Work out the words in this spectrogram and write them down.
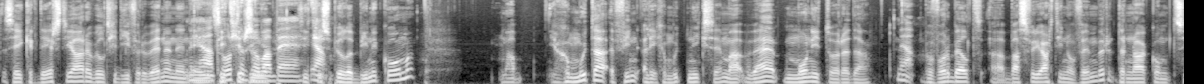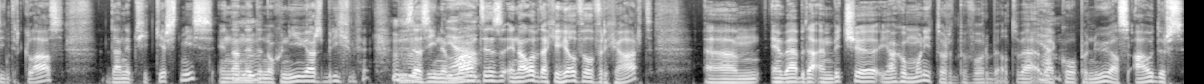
zeker de eerste jaren, wil je die verwennen. En, ja, en het ziet hoort je er zo dingen- wat bij. ziet Ja. je spullen binnenkomen. Maar je moet dat vinden. Allee, je moet niks, hè, maar wij monitoren dat. Ja. Bijvoorbeeld, eh, Bas verjaart in november, daarna komt Sinterklaas, dan heb je kerstmis en dan Mhm. heb je nog nieuwjaarsbrieven. Dus Mhm. dat is in een Ja. maand en, en half dat je heel veel vergaart. Ehm, en wij hebben dat een beetje ja, gemonitord, bijvoorbeeld. Wij, Ja. wij kopen nu als ouders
